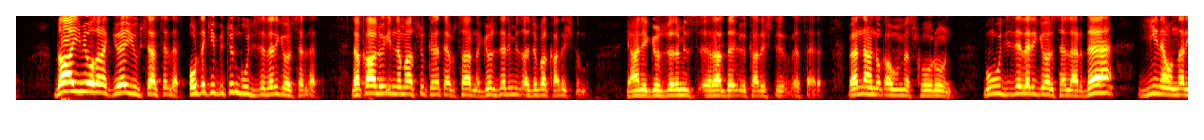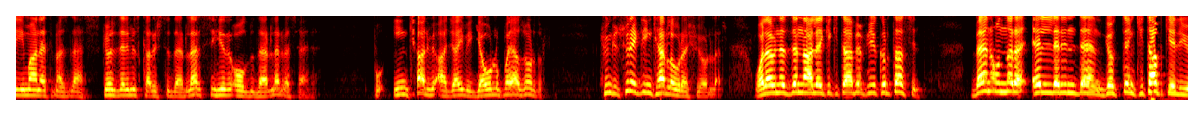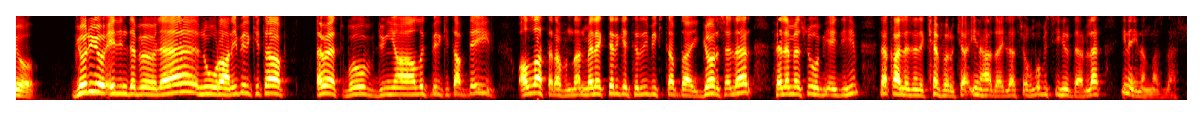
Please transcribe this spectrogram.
daimi olarak göğe yükselseler, oradaki bütün mucizeleri görseler. Lekalu innema sükret ebsarna. Gözlerimiz acaba karıştı mı? Yani gözlerimiz herhalde karıştı vesaire. Ben nahnu kavmun meshurun. Bu mucizeleri görseler de yine onlar iman etmezler. Gözlerimiz karıştı derler, sihir oldu derler vesaire. Bu inkar bir acayip, gavurluk bayağı zordur. Çünkü sürekli inkarla uğraşıyorlar. وَلَوْ نَزَّلْنَا عَلَيْكِ كِتَابًا ف۪ي قِرْتَاسٍ Ben onlara ellerinden, gökten kitap geliyor. Görüyor elinde böyle nurani bir kitap. Evet bu dünyalık bir kitap değil. Allah tarafından melekleri getirdiği bir kitap dahi görseler felemesuhu bi eydihim lekalledene keferu in haza illa Bu bir sihir derler. Yine inanmazlar.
